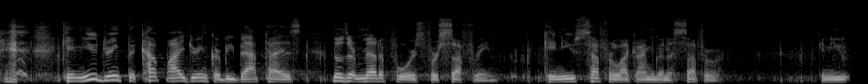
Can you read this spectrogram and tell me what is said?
can you drink the cup I drink or be baptized? Those are metaphors for suffering. Can you suffer like I'm going to suffer? Can you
